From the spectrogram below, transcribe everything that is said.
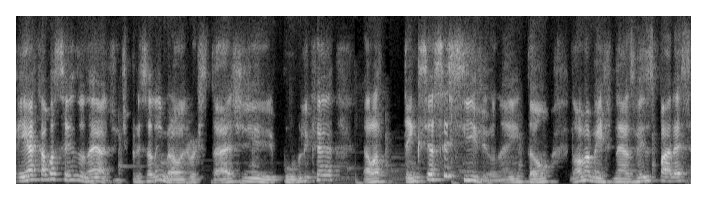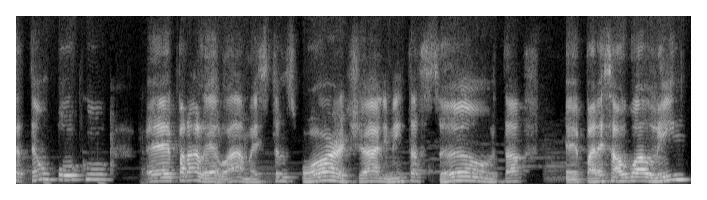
E acaba sendo, né? A gente precisa lembrar, a universidade pública, ela tem que ser acessível, né? Então, novamente, né? Às vezes parece até um pouco é, paralelo. Ah, mas transporte, ah, alimentação e tal. É, parece algo além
